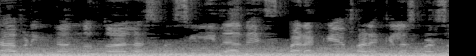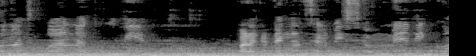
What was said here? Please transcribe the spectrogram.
está brindando todas las facilidades para que para que las personas puedan acudir para que tengan servicio médico.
